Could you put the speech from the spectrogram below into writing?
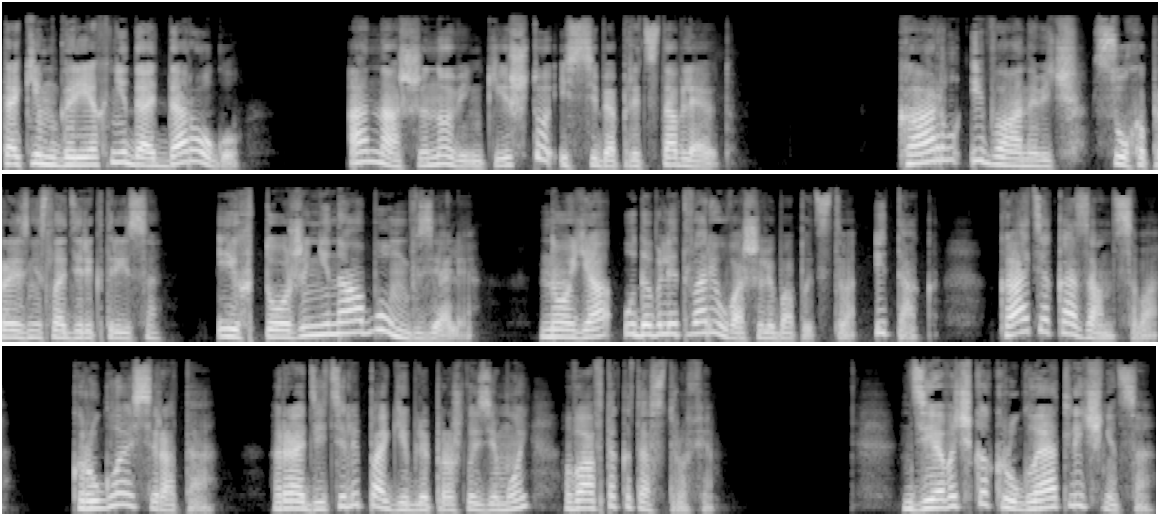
Таким грех не дать дорогу. А наши новенькие что из себя представляют? «Карл Иванович», — сухо произнесла директриса, — «их тоже не на обум взяли. Но я удовлетворю ваше любопытство. Итак, Катя Казанцева, круглая сирота. Родители погибли прошлой зимой в автокатастрофе. Девочка круглая отличница.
